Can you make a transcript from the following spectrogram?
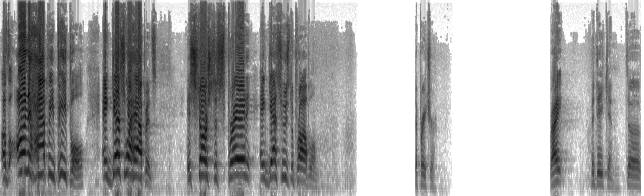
of unhappy people, and guess what happens? It starts to spread, and guess who's the problem? The preacher. Right? The deacon, the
